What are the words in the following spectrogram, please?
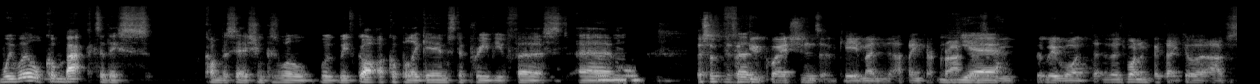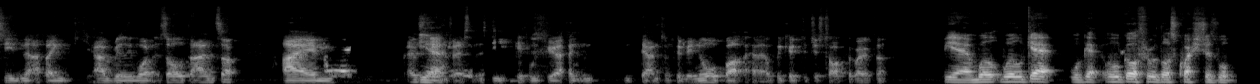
we will come back to this conversation because we'll, we have got a couple of games to preview first. Um, mm-hmm. There's, a, there's a few questions that have came in. I think are crackers. Yeah that we want. There's one in particular that I've seen that I think I really want us all to answer. I'm. It was yeah. interesting to see people's view. I think the answer could be no, but uh, it'll be good to just talk about it. Yeah, and we'll we'll get we'll get we'll go through those questions. We'll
